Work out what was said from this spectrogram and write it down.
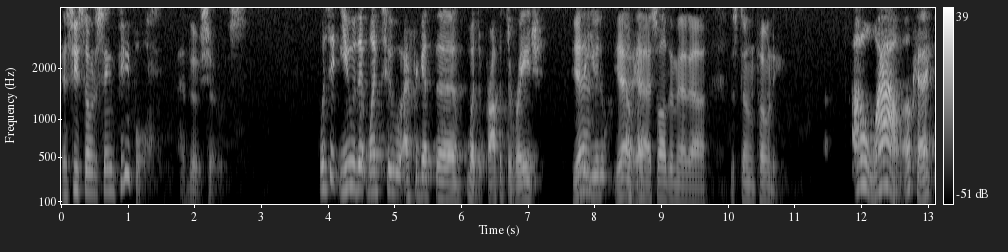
and see some of the same people at those shows. Was it you that went to, I forget the, what's it, Prophets of Rage? Yeah, you that- yeah, okay. yeah. I saw them at uh, the Stone Pony. Oh, wow. Okay.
